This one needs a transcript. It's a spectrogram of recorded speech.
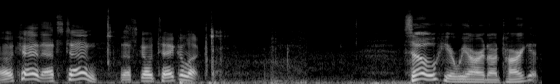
Okay, that's 10. Let's go take a look. So here we are at our target.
